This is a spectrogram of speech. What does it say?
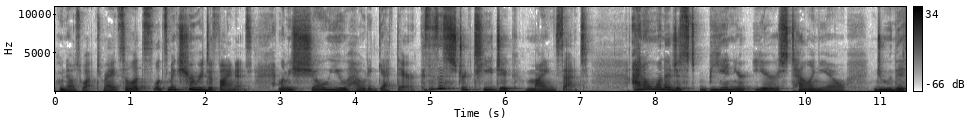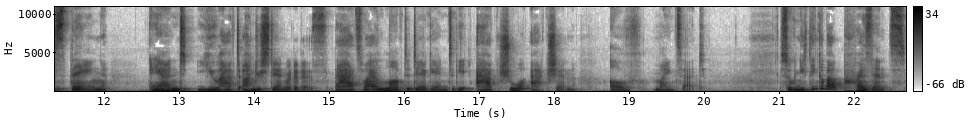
who knows what, right? So let's let's make sure we define it. And let me show you how to get there cuz this is a strategic mindset. I don't want to just be in your ears telling you do this thing and you have to understand what it is. That's why I love to dig into the actual action of mindset. So when you think about presence,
